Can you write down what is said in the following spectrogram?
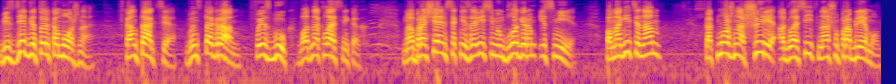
везде, где только можно. Вконтакте, в Инстаграм, в Фейсбук, в Одноклассниках. Мы обращаемся к независимым блогерам и СМИ – Помогите нам как можно шире огласить нашу проблему.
